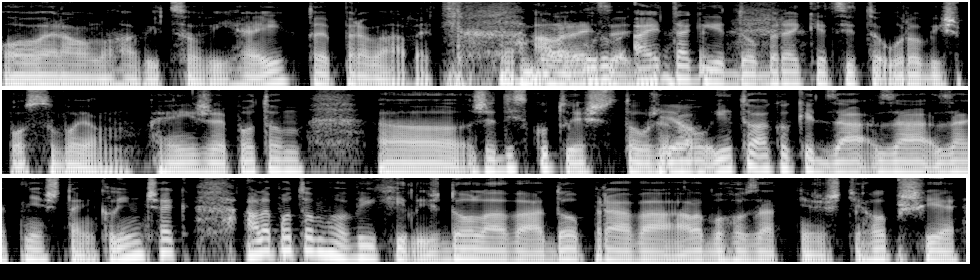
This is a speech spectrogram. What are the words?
overal nohavicový, hej, to je prvá vec. Ale aj tak je dobré, keď si to urobíš po svojom, hej, že potom, uh, že diskutuješ s tou ženou, jo. je to ako keď za, za, zatneš ten klinček, ale potom ho vychýliš doľava, doprava, alebo ho zatneš ešte hlbšie,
